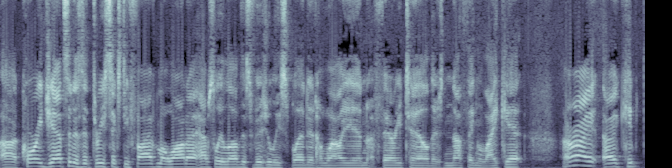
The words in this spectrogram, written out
Uh, Corey Jansen is at 365. Moana, absolutely love this visually splendid Hawaiian fairy tale. There's nothing like it. All right, I keep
